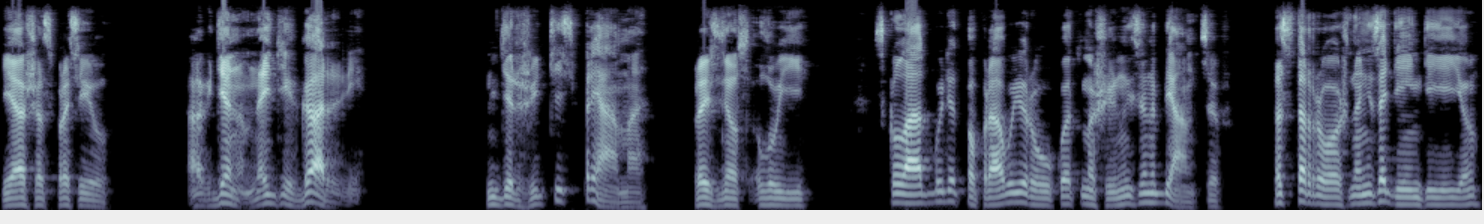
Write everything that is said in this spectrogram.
и Аша спросил, «А где нам найти Гарри?» «Держитесь прямо», — произнес Луи. «Склад будет по правую руку от машины зенобианцев. Осторожно, не заденьте ее».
